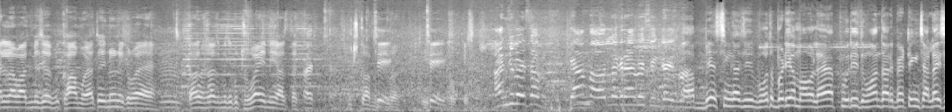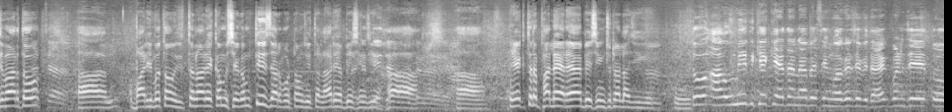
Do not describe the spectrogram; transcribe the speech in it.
इलाहाबाद में जब काम हुआ तो इन्होंने करवाया है। कांग्रेस राज में तो कुछ हुआ ही नहीं आज तक। कुछ काम नहीं ठीक, हुआ। ठीक। Okay sir. हाँ जी भाई साहब क्या माहौल लग रहा है सिंह इस बार? अभय सिंह जी बहुत बढ़िया माहौल है। पूरी धुआंधार बैटिंग चल रही इस बार तो। हाँ, बारी बताऊँ जितना रहे कम से कम तीस हज़ार वोटों जितना रहे अभय सिंह जी। हाँ हाँ। एक तरफ़ फैला रहा है अभय सिंह चौटाला जी की। तो उम्मीद के क्या था ना अभय सिंह अगर से विधायक बन जाए तो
